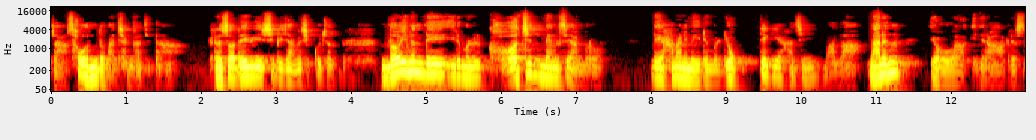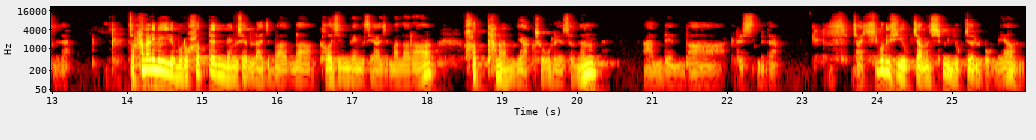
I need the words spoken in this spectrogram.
자 서원도 마찬가지다. 그래서 레위기 12장 19절 너희는 내 이름을 거짓 맹세함으로 내 하나님의 이름을 욕되게 하지 말라. 나는 여호와이니라 그랬습니다. 자, 하나님의 이름으로 헛된 맹세를 하지 말라. 거짓 맹세하지 말라라. 허탄한 약속을 해서는 안 된다 그랬습니다. 자, 히브리서 6장 16절을 보면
